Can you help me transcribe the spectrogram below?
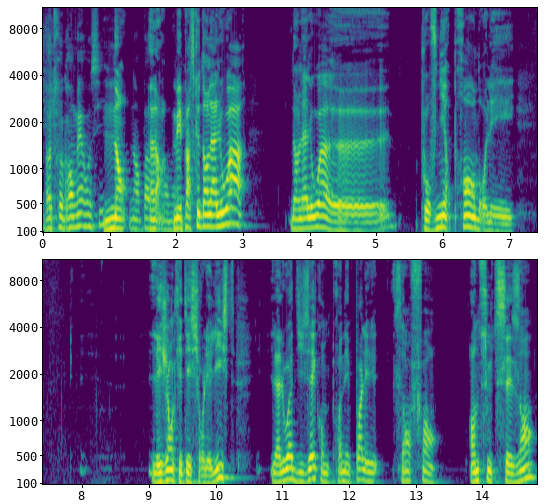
Votre grand-mère aussi? Non. Non, pas Alors, Mais parce que dans la loi, dans la loi pour venir prendre les, les gens qui étaient sur les listes, la loi disait qu'on ne prenait pas les enfants en dessous de 16 ans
